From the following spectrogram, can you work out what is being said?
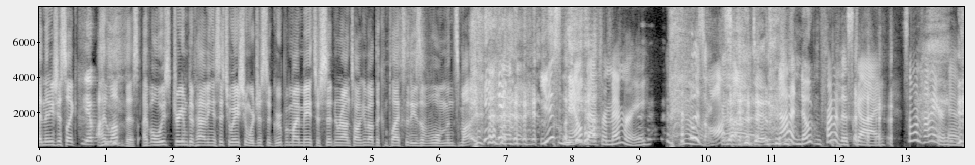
and then he's just like, Yep. "I love this. I've always dreamed of having a situation where just a group of my mates are sitting around talking about the complexities of a woman's mind." You just nailed that from memory. That oh was awesome. Yeah, you did. Not a note in front of this guy. Someone hire him.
